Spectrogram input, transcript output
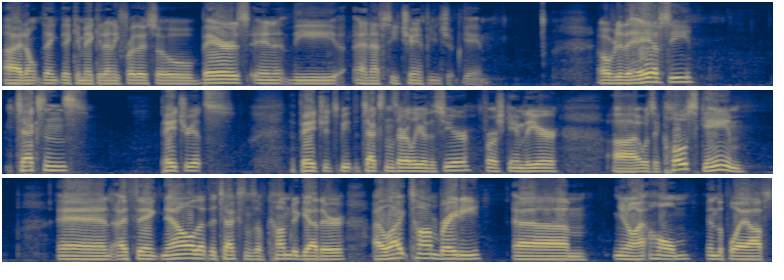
I don't think they can make it any further. So, Bears in the NFC Championship game. Over to the AFC Texans, Patriots. The Patriots beat the Texans earlier this year, first game of the year. Uh, it was a close game and I think now that the Texans have come together, I like Tom Brady, um, you know, at home in the playoffs.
